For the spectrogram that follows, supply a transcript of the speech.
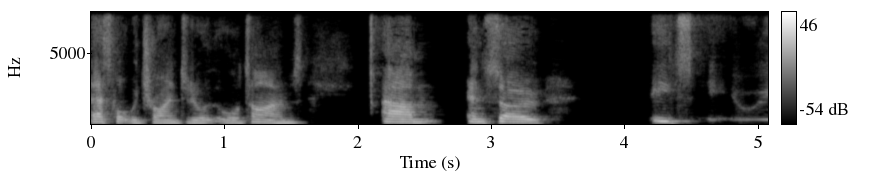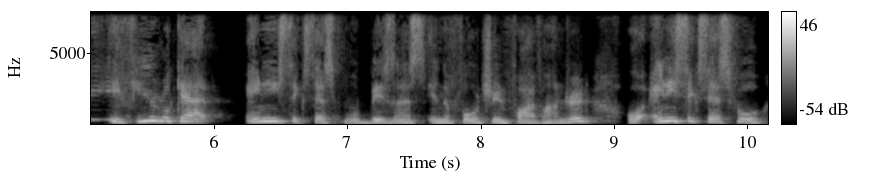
that's what we're trying to do at all times um, and so it's if you look at any successful business in the fortune 500 or any successful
